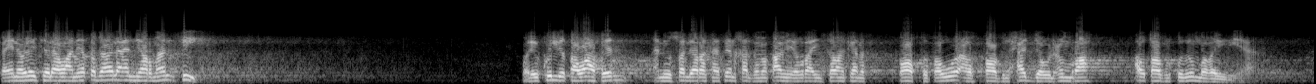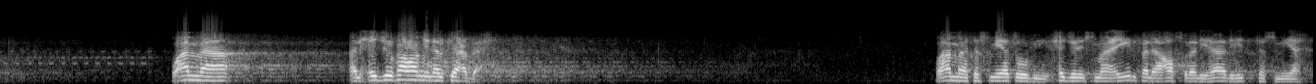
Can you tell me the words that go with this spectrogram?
فإنه ليس له أن يطبع ولا أن يرمل فيه. ولكل طواف أن يصلي ركعتين خلف مقام إبراهيم سواء كانت طواف تطوع أو طواف الحج أو العمرة أو طواف القدوم وغيرها. وأما الحج فهو من الكعبة. وأما تسميته بحجر إسماعيل فلا أصل لهذه التسمية.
